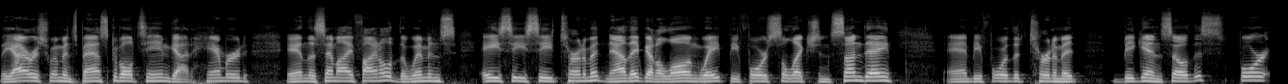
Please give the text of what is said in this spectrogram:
The Irish women's basketball team got hammered in the semifinal of the women's ACC tournament. Now they've got a long wait before Selection Sunday and before the tournament begin. So this for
